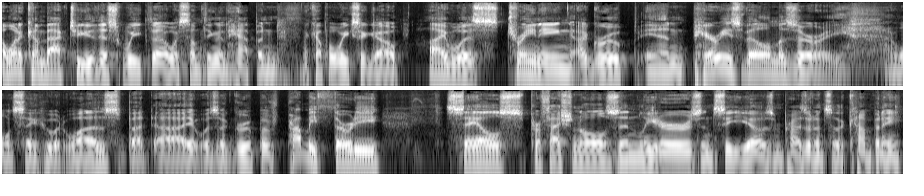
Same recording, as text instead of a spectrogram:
I want to come back to you this week, though, with something that happened a couple weeks ago. I was training a group in Perryville, Missouri. I won't say who it was, but uh, it was a group of probably 30 sales professionals and leaders and CEOs and presidents of the company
